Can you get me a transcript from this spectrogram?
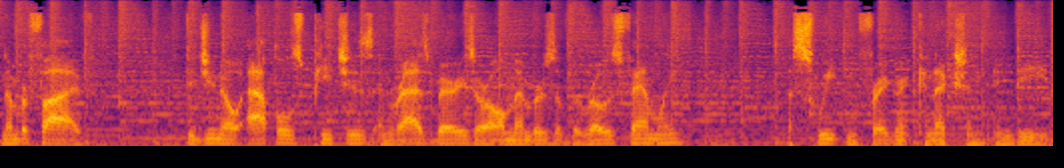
Number 5. Did you know apples, peaches, and raspberries are all members of the rose family? A sweet and fragrant connection indeed.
